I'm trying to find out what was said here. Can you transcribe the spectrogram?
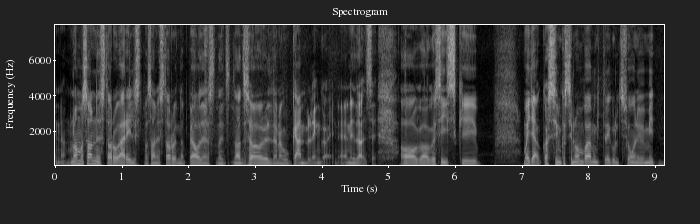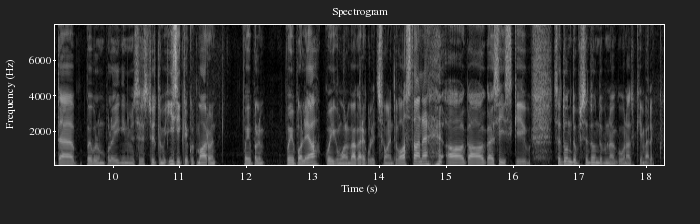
onju. no ma saan nendest aru, äriliselt ma saan nendest aru, et nad peavad ennast, nad ei saa öelda nagu gambling, onju, ja nii edasi. aga, aga siiski ma ei tea, kas siin, kas siin on vaja mingit regulatsiooni või mitte, võib-olla ma pole õige inimene sellest ütlema, isiklikult ma arvan, et võib-olla võib-olla jah, kuigi ma olen väga regulatsioonide vastane, aga, aga siiski see tundub, see tundub nagu natuke imelik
